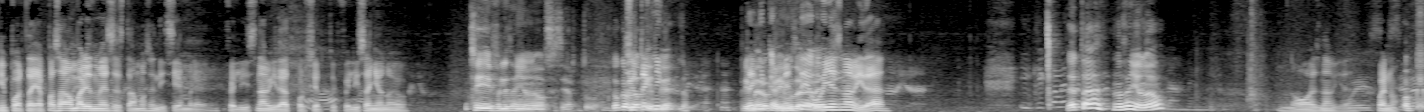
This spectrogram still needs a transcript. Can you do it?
No importa, ya pasaron varios meses, estamos en diciembre. Feliz Navidad, por cierto, y feliz Año Nuevo. Sí, feliz año nuevo, sí es cierto. Creo que Sí, lo que- primero que Técnicamente de- hoy es Navidad. ¿Neta? ¿No es año nuevo? No, es Navidad. Bueno, Ok.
